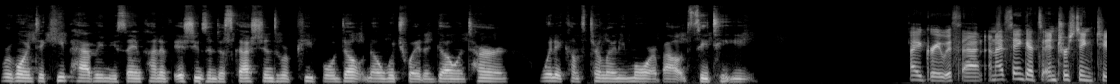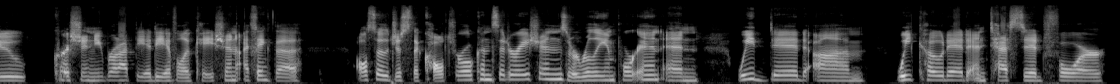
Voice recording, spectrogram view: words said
we're going to keep having these same kind of issues and discussions where people don't know which way to go and turn when it comes to learning more about CTE. I agree with that. And I think it's interesting too, Christian, you brought up the idea of location. I think the also just the cultural considerations are really important. And we did um, we coded and tested for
